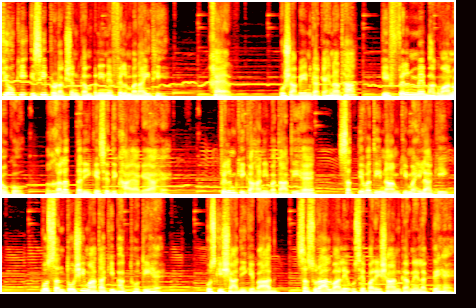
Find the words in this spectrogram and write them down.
क्योंकि इसी प्रोडक्शन कंपनी ने फ़िल्म बनाई थी। खैर, उषाबेन का कहना था कि फ़िल्म में भगवानों को गलत तरीके से दिखाया गया है। फ़िल्म की कहानी बताती है सत्यवती नाम की महिला की। वो संतोषी माता की भक्त होती है। उसकी शादी के बाद ससुराल वाले उसे परेशान करने लगते हैं।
